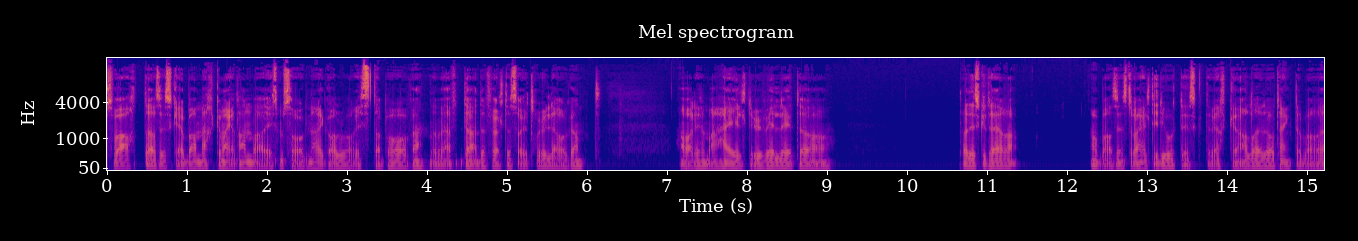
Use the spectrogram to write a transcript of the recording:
svarte, og så husker jeg bare merka meg at han bare liksom så ned i gulvet og rista på hodet. Det, det, det, føltes så utrolig arrogant. Han var liksom bare helt uvillig til å, til å diskutere og bare syntes det var helt idiotisk. Det virka allerede da, tenkte jeg bare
